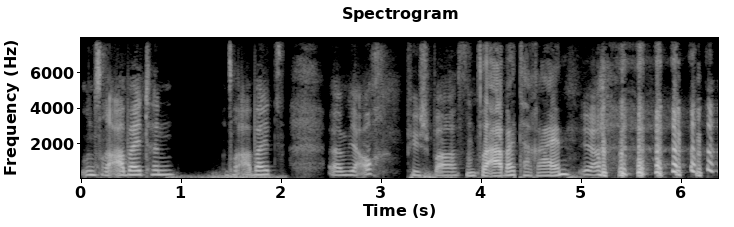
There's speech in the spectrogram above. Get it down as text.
unsere Arbeiten, unsere Arbeits, ähm, ja auch viel Spaß. Unsere Arbeitereien Ja.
